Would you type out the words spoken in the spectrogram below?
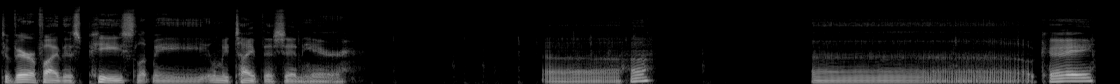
to verify this piece, let me let me type this in here. Uh huh. Uh, okay.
